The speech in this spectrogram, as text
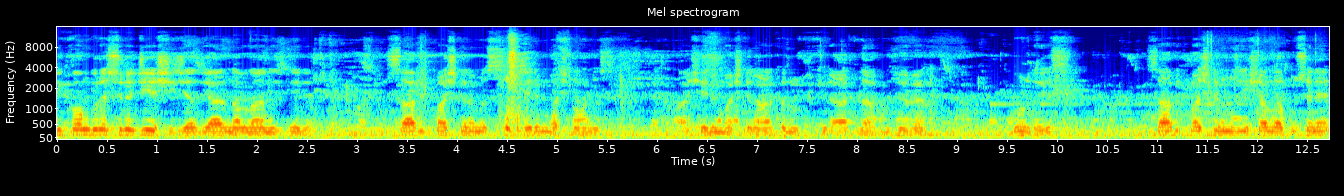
Bir kongre süreci yaşayacağız yarın Allah'ın izniyle. Sabit Başkanımız, Kerim Başkanımız, Ayşe'nin Başkanı Hakan Ülkükür Adil abimiz ve ben buradayız. Sabit Başkanımız inşallah bu sene e,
